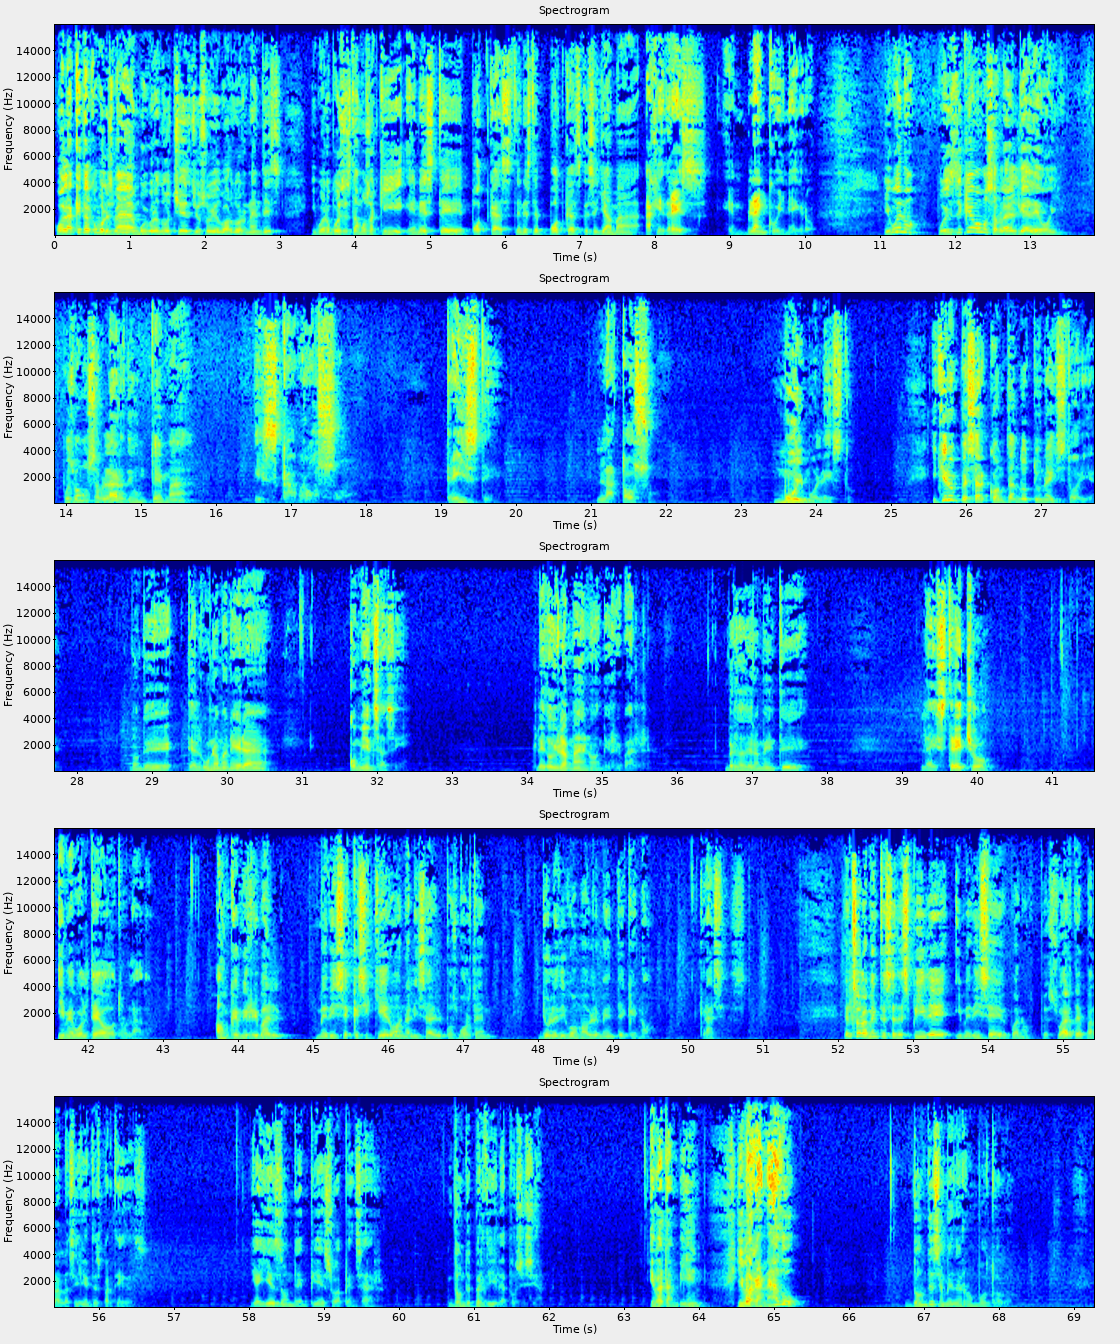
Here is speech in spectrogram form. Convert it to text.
Hola, ¿qué tal? ¿Cómo les va? Muy buenas noches, yo soy Eduardo Hernández y bueno, pues estamos aquí en este podcast, en este podcast que se llama Ajedrez en blanco y negro. Y bueno, pues ¿de qué vamos a hablar el día de hoy? Pues vamos a hablar de un tema escabroso, triste, latoso, muy molesto. Y quiero empezar contándote una historia donde de alguna manera comienza así. Le doy la mano a mi rival. Verdaderamente la estrecho y me volteo a otro lado. Aunque mi rival me dice que si quiero analizar el postmortem, yo le digo amablemente que no. Gracias. Él solamente se despide y me dice, bueno, pues suerte para las siguientes partidas. Y ahí es donde empiezo a pensar, ¿dónde perdí la posición? Iba tan bien, iba ganado. ¿Dónde se me derrumbó todo?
